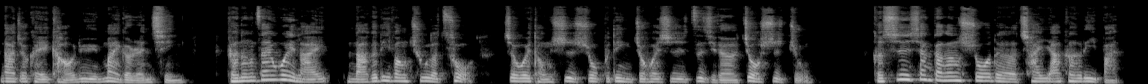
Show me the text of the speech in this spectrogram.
那就可以考虑卖个人情。可能在未来哪个地方出了错，这位同事说不定就会是自己的救世主。可是像刚刚说的拆亚克力板，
